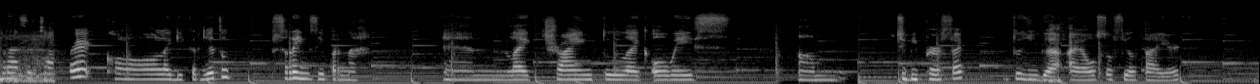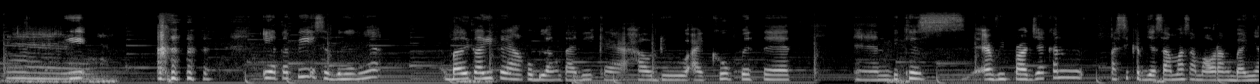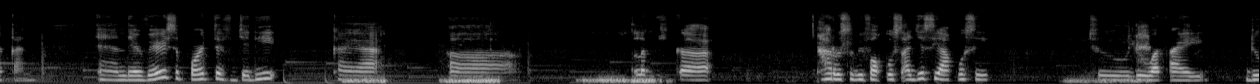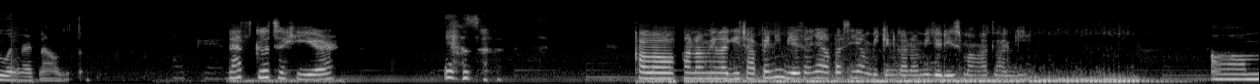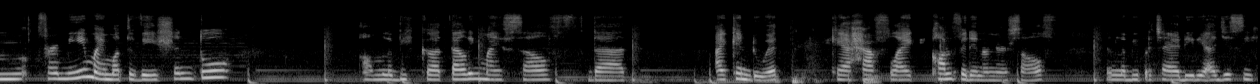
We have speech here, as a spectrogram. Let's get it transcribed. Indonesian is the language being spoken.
merasa capek kalau lagi kerja tuh sering sih pernah. And like trying to like always um, to be perfect itu juga I also feel tired. Hmm. Iya tapi sebenarnya balik lagi ke yang aku bilang tadi kayak how do I cope with it and because every project kan pasti kerjasama sama orang banyak kan and they're very supportive jadi kayak uh, lebih ke harus lebih fokus aja sih aku sih to do what I doing right now gitu Okay, that's good to hear. yes Kalau Kanomi lagi capek nih biasanya apa sih yang bikin Kanomi jadi semangat lagi? Um, for me, my motivation tuh um, lebih ke telling myself that I can do it. Kayak have like confident on yourself dan lebih percaya diri aja sih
